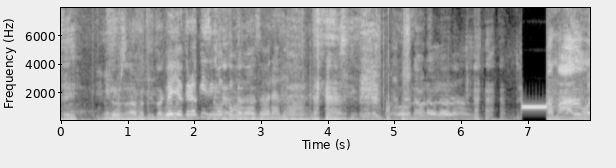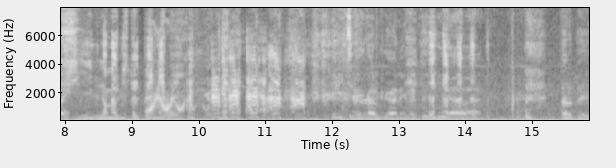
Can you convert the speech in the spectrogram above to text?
Sí. Hacemos una fotito aquí. Güey, yo creo que hicimos como dos horas, no mames. Una hora, una hora. Mamado, güey. Sí, no me has visto el pene, güey. Pinche escorpión y me te. Corte.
